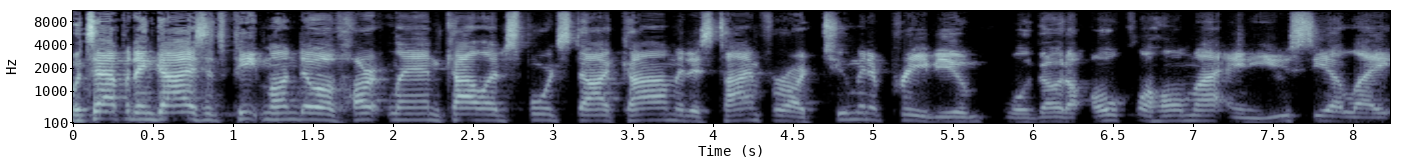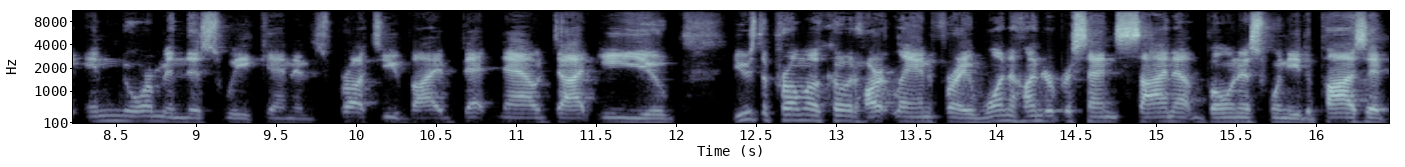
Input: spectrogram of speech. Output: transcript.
What's happening, guys? It's Pete Mundo of HeartlandCollegeSports.com. It is time for our two minute preview. We'll go to Oklahoma and UCLA in Norman this weekend, and it's brought to you by BetNow.eu. Use the promo code Heartland for a 100% sign up bonus when you deposit.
